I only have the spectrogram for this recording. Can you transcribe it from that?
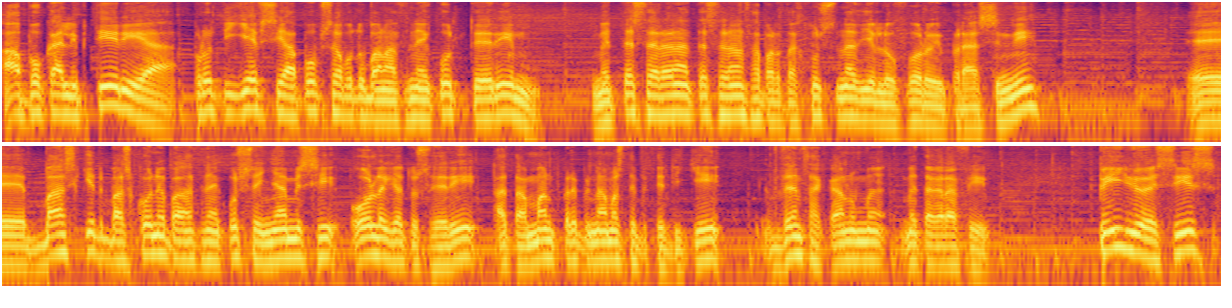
Αποκαλυπτήρια, πρώτη γεύση απόψε από τον Παναθηναϊκό του Τερίμ με 4-1-4-1 θα παραταχθούν στην άδεια λεωφόρο οι πράσινοι. Ε, μπάσκετ, Μπασκόνια, Παναθηναϊκός 9,5 όλα για το σερί. Αταμάν πρέπει να είμαστε επιθετικοί, δεν θα κάνουμε μεταγραφή. Πήλιο εσείς,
